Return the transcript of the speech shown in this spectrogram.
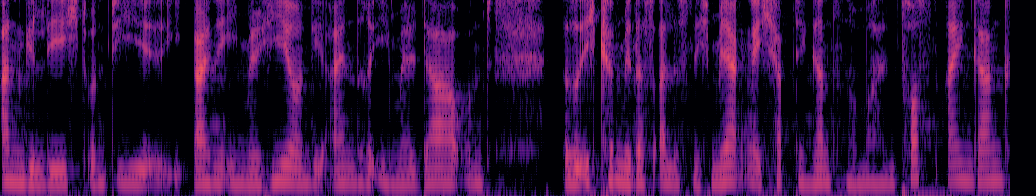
angelegt und die eine E-Mail hier und die andere E-Mail da und also ich kann mir das alles nicht merken. Ich habe den ganz normalen Posteingang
